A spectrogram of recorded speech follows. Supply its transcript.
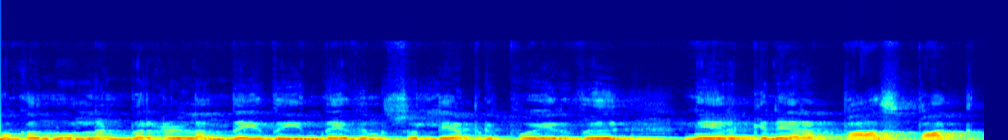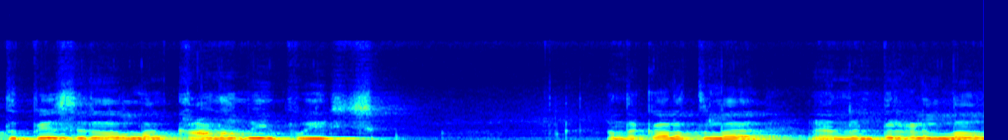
முகநூல் நண்பர்கள் அந்த இது இந்த இதுன்னு சொல்லி அப்படி போயிடுது நேருக்கு நேராக பாஸ் பார்த்து பேசுகிறதெல்லாம் காணாமே போயிடுச்சு அந்த காலத்தில் நண்பர்கள் எல்லாம்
